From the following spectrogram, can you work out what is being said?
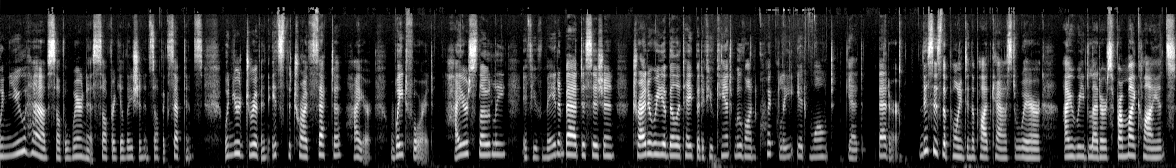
when you have self awareness, self regulation, and self acceptance, when you're driven, it's the trifecta hire. Wait for it. Hire slowly. If you've made a bad decision, try to rehabilitate, but if you can't move on quickly, it won't get better. This is the point in the podcast where I read letters from my clients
